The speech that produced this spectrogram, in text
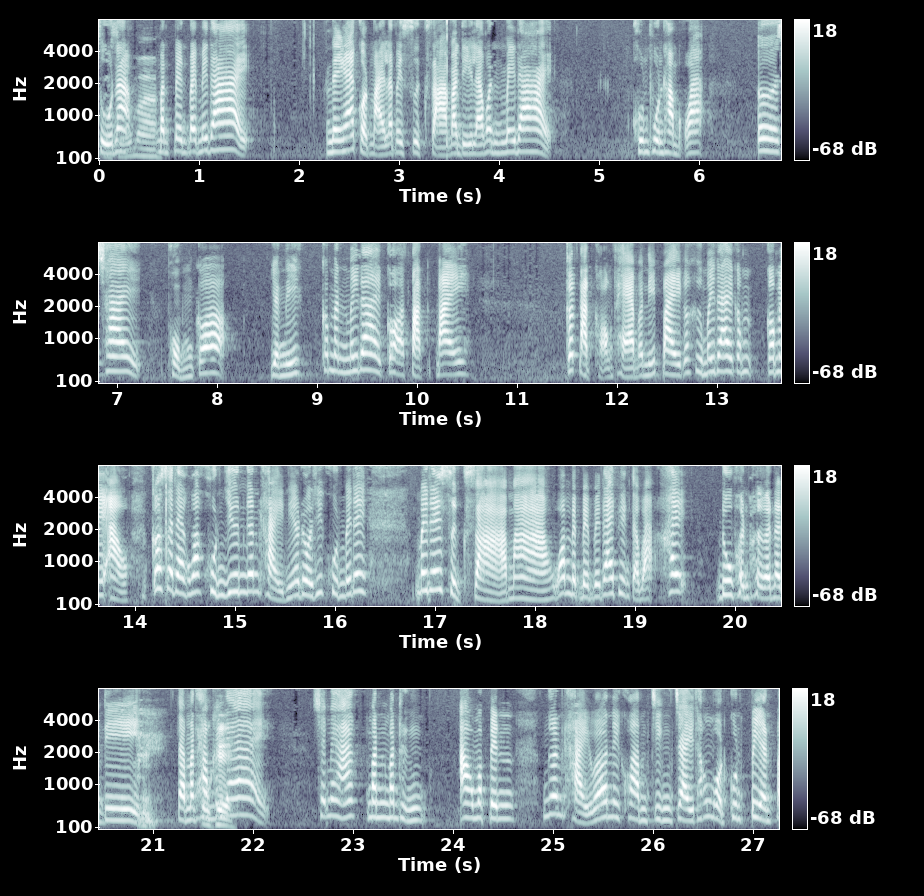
40น่ะมามัมันเป็นไปไม่ได้ ในแง่กฎหมายเราไปศึกษามาดีแล้วมันไม่ได้ คุณภูมิธรรมบอกว่า เออใช่ ผมก็อย่างนี้ก็มันไม่ได้ก็ตัดไป ก็ตัดของแถมอันนี้ไปก็คือไม่ได้ก็ก็ไม่เอา ก็แสดงว่าคุณยื่นเงื่อนไขเนี่ยโดยที่คุณไม่ได้ไม่ได้ศึกษามาว่ามันเป็นไปได้เพียงแต่ว่า ให้ดูเผินๆนะดี แต่มันทำไม่โอเคได้ ใช่ไหมคะมันมันถึง เอามาเป็นเงื่อนไขว่าในความจริงใจทั้งหมดคุณเปลี่ยนไป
